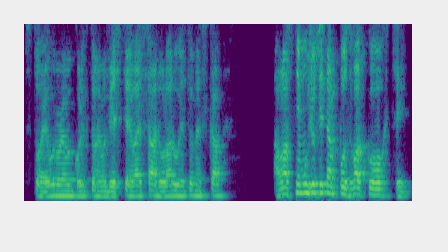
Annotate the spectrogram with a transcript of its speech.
100 euro nebo kolik to, nebo 290 dolarů je to dneska, a vlastně můžu si tam pozvat, koho chci.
